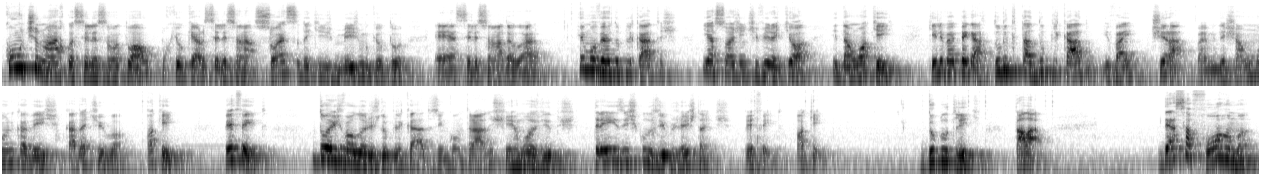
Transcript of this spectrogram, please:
continuar com a seleção atual, porque eu quero selecionar só essa daqui mesmo que eu estou é, selecionado agora, remover duplicatas, e é só a gente vir aqui ó, e dar um OK. Que ele vai pegar tudo que está duplicado e vai tirar. Vai me deixar uma única vez cada ativo. Ó. Ok, perfeito. Dois valores duplicados encontrados e removidos, três exclusivos restantes. Perfeito, ok. Duplo clique, tá lá. Dessa forma,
